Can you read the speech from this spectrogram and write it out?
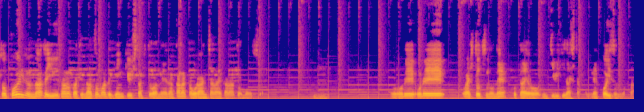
そう、ポイズンなぜ言うたのかって謎まで言及した人はね、なかなかおらんじゃないかなと思うんですよ。うん、俺、俺は一つのね、答えを導き出したのね、ポイズンのさ。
